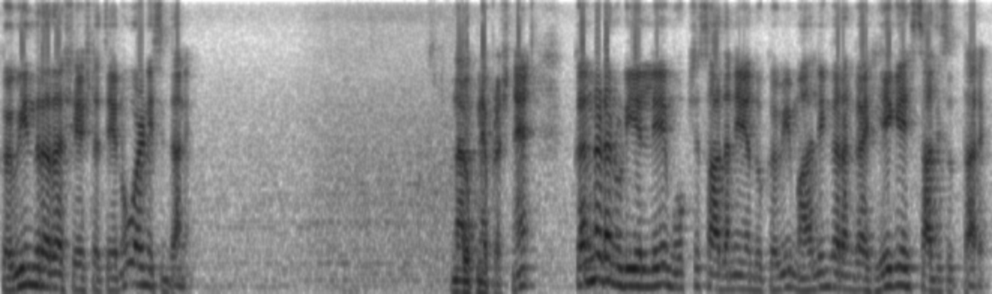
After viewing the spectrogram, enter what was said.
ಕವೀಂದ್ರರ ಶ್ರೇಷ್ಠತೆಯನ್ನು ವರ್ಣಿಸಿದ್ದಾನೆ. ನಾಲ್ಕನೇ ಪ್ರಶ್ನೆ. ಕನ್ನಡ ನುಡಿಯಲ್ಲೇ ಮೋಕ್ಷ ಸಾಧನೆ ಎಂದು ಕವಿ ಮಹಲಿಂಗರಂಗ ಹೇಗೆ ಸಾಧಿಸುತ್ತಾರೆ?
